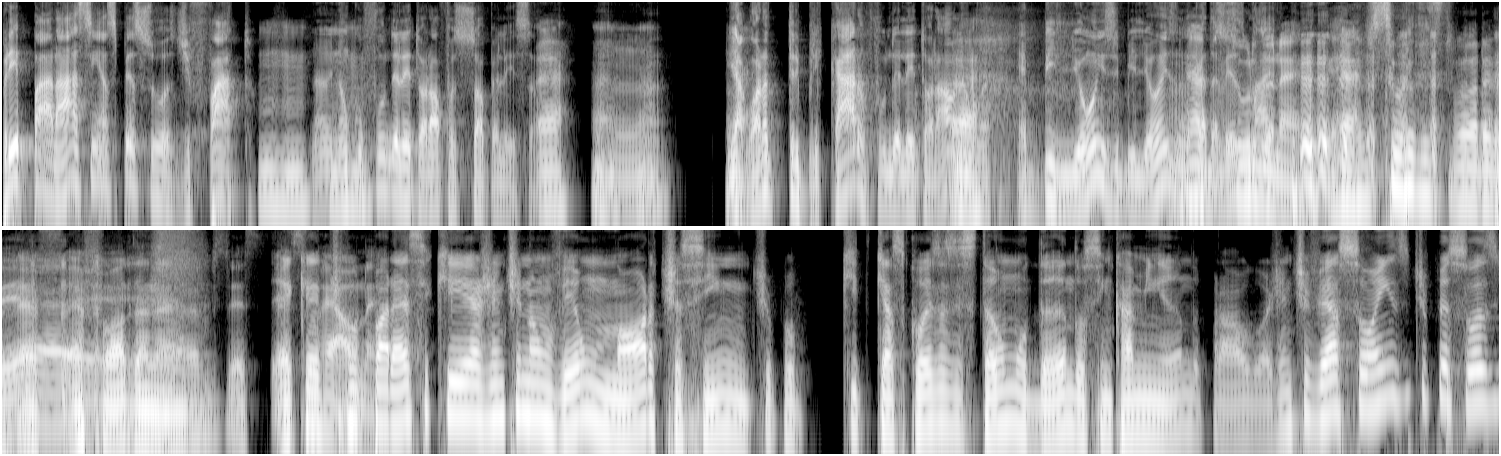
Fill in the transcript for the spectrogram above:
preparassem as pessoas, de fato. Uhum, né? E não que uhum. o fundo eleitoral fosse só para eleição. É, é. Uhum. E agora triplicaram o fundo eleitoral, É. não, é bilhões e bilhões, né? É cada vez absurdo, mais. né? É absurdo se for ver. É- é foda, né? É, É que, surreal, tipo, né? parece que a gente não vê um norte, assim, tipo, que, que as coisas estão mudando se encaminhando pra algo. A gente vê ações de pessoas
